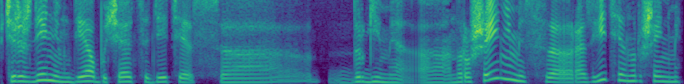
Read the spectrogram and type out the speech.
учреждением, где обучаются дети с а, другими нарушениями, с развитием нарушениями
